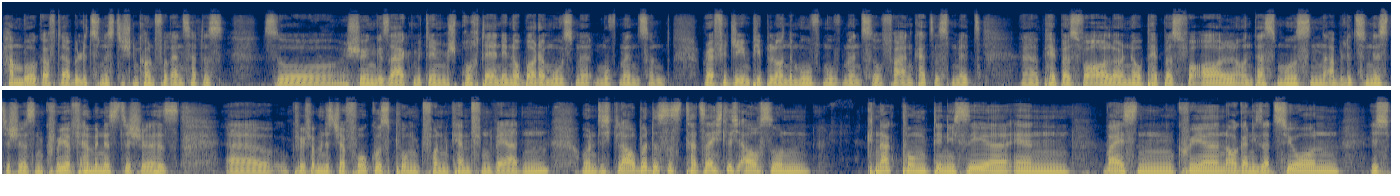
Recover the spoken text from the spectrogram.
Hamburg auf der abolitionistischen Konferenz, hat es so schön gesagt mit dem Spruch, der in den No Border Movements und Refugee and People on the Move Movement so verankert ist mit äh, Papers for All or No Papers for All und das muss ein abolitionistisches, ein queer-feministisches, äh, queer-feministischer Fokuspunkt von Kämpfen werden und ich glaube, das ist tatsächlich auch so ein Knackpunkt, den ich sehe in weißen queeren Organisationen. Ich,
